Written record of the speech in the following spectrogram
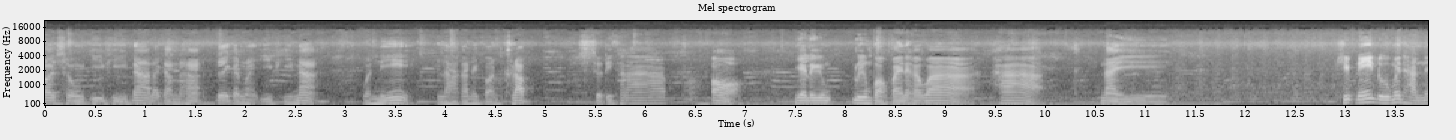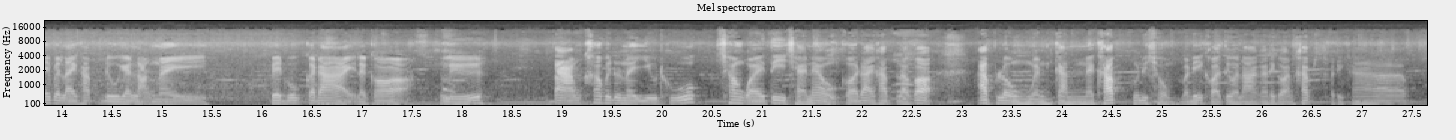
อชม EP หน้าแล้วกันนะฮะเจอกันใหม่ EP หน้า วันนี้ลากันไปก่อนครับ สวัสดีครับอ๋ออย่าลืมลืมบอกไปนะครับว่าถ้าในคลิปนี้ดูไม่ทันไม่เป็นไรครับ ดูย้อนหลังใน Facebook ก็ได้แล้วก็หรือ ตามเข้าไปดูใน YouTube ช่อง Variety Channel ก็ได้ครับ แล้วก็อัพลงเหมือนกันนะครับ คุณผู้ชม วันนี้ขอตัวลากันไปก่อนครับ สวัสดีครับ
